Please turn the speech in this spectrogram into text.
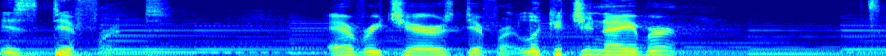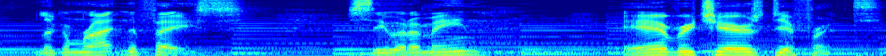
is different. Every chair is different. Look at your neighbor, look them right in the face. See what I mean? Every chair is different.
